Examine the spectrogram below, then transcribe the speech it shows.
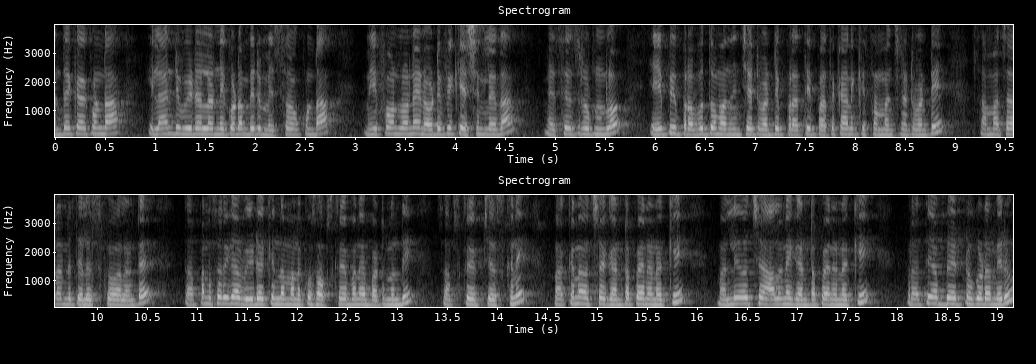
అంతేకాకుండా ఇలాంటి వీడియోలన్నీ కూడా మీరు మిస్ అవ్వకుండా మీ ఫోన్లోనే నోటిఫికేషన్ లేదా మెసేజ్ రూపంలో ఏపీ ప్రభుత్వం అందించేటువంటి ప్రతి పథకానికి సంబంధించినటువంటి సమాచారాన్ని తెలుసుకోవాలంటే తప్పనిసరిగా వీడియో కింద మనకు సబ్స్క్రైబ్ అనే బటన్ ఉంది. సబ్స్క్రైబ్ చేసుకుని పక్కన వచ్చే గంట పైన నొక్కి మళ్ళీ వచ్చే ఆలనే గంట పైన నొక్కి ప్రతి అప్డేట్ను కూడా మీరు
